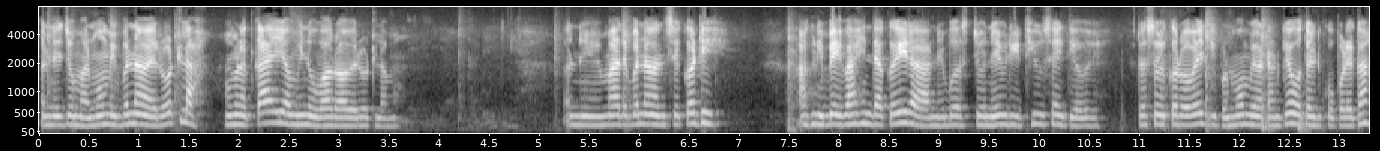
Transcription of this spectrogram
અને જો મારી મમ્મી બનાવે રોટલા હમણાં કાંઈ અમીનો વારો આવે રોટલામાં. અને મારે બનાવવાનું છે કઢી. આખણી બે વાહિંદા કર્યા અને બસ જો નેવરી થયું છે તે હવે રસોઈ કરવા વહી ગઈ પણ મમ્મી અટાણ કેવો તડકો પડે કા?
